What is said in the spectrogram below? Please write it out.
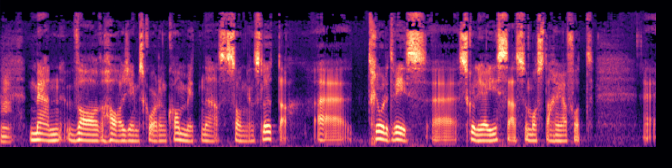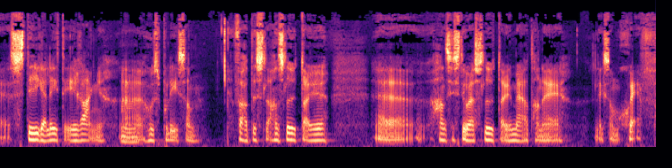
Mm. Men var har James Gordon kommit när säsongen slutar? Eh, troligtvis eh, skulle jag gissa så måste han ju ha fått eh, stiga lite i rang eh, Mm. hos polisen. För att det, han slutar ju, eh, hans historia slutar ju med att han är liksom chef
